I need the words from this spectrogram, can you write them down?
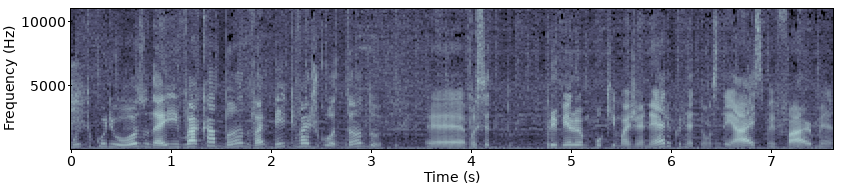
muito curioso, né? E vai acabando, vai, meio que vai esgotando. É, você primeiro é um pouquinho mais genérico, né? Então você tem Iceman, Fireman,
